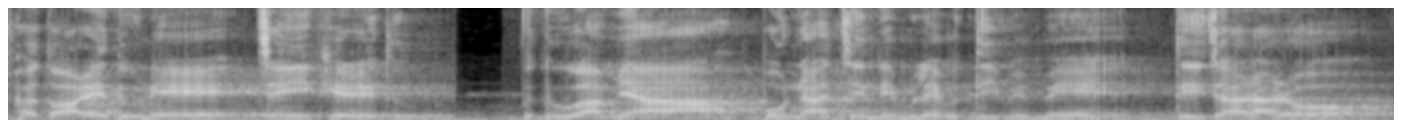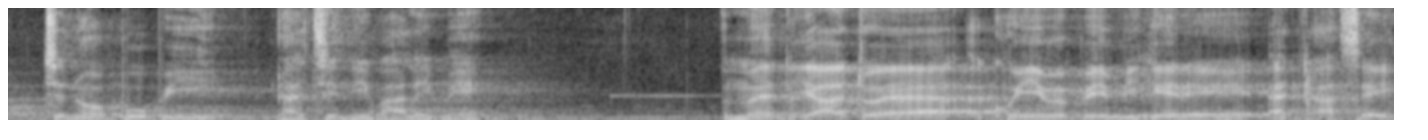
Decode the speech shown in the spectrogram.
ထွက်သွားတဲ့သူနဲ့ကြံရိတ်ခဲ့တဲ့သူဘယ်သူကများပိုနာခြင်းနေမလဲမသိပေမဲ့သိကြတာတော့ကျွန်တော်ပို့ပြီးနာကျင်နေပါလိမ့်မယ်။ အမတ်တရားအတွက်အခွင့်အရေးမပေးမိခဲ့တဲ့အထစိတ်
